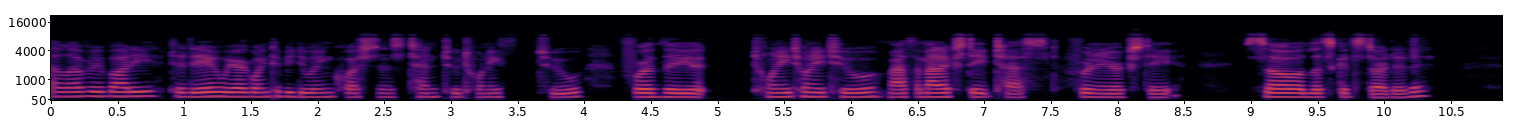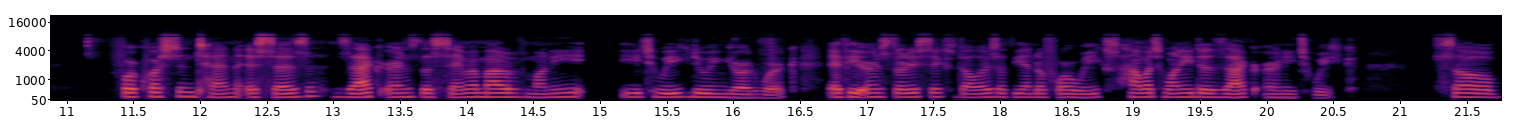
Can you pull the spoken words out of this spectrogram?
Hello everybody. Today we are going to be doing questions 10 to 22 for the 2022 Mathematics State Test for New York State. So let's get started. For question 10, it says Zach earns the same amount of money each week doing yard work. If he earns $36 at the end of four weeks, how much money does Zach earn each week? So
